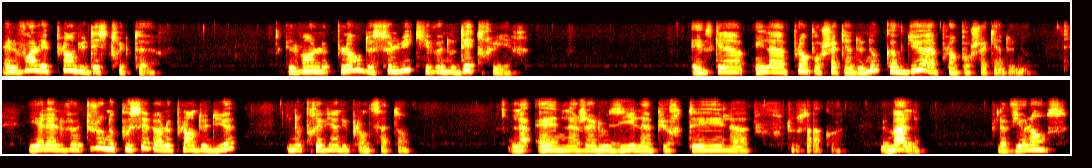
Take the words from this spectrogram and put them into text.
Elle voit les plans du destructeur elle vend le plan de celui qui veut nous détruire. Et ce qu'il a, il a un plan pour chacun de nous, comme Dieu a un plan pour chacun de nous. Et elle, elle veut toujours nous pousser vers le plan de Dieu. Il nous prévient du plan de Satan. La haine, la jalousie, l'impureté, tout, ça, quoi. Le mal, la violence.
